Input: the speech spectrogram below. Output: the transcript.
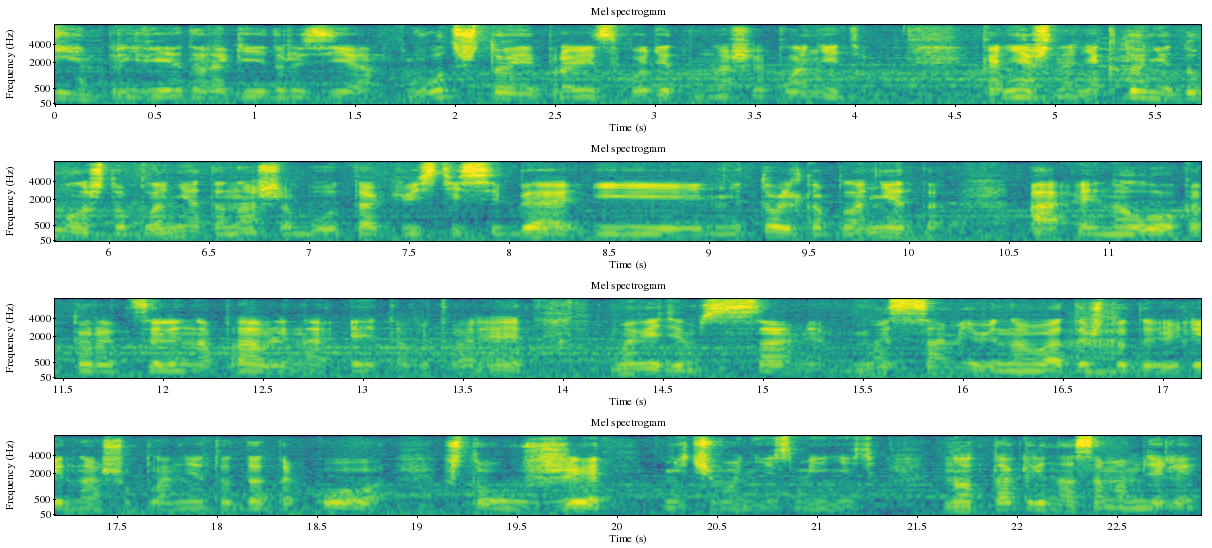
Всем привет, дорогие друзья! Вот что и происходит на нашей планете. Конечно, никто не думал, что планета наша будет так вести себя, и не только планета, а НЛО, который целенаправленно это вытворяет, мы видим сами. Мы сами виноваты, что довели нашу планету до такого, что уже ничего не изменить. Но так ли на самом деле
